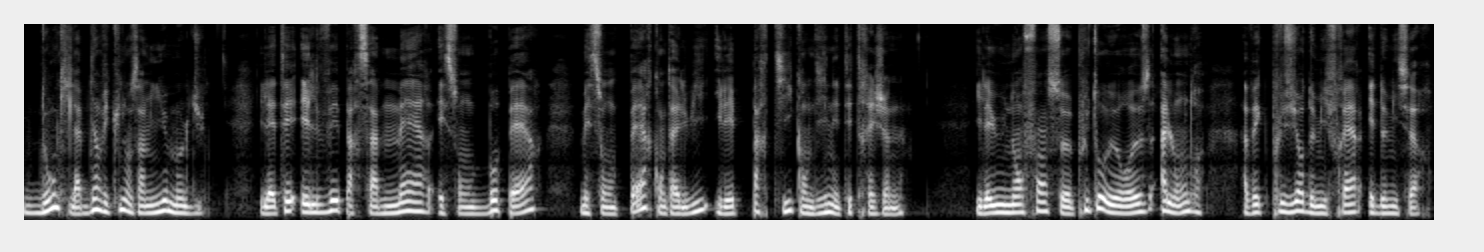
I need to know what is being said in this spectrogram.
Donc il a bien vécu dans un milieu moldu. Il a été élevé par sa mère et son beau-père, mais son père, quant à lui, il est parti quand Dean était très jeune. Il a eu une enfance plutôt heureuse à Londres, avec plusieurs demi-frères et demi-sœurs.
